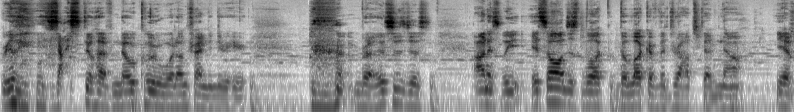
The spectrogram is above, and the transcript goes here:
really, I still have no clue what I'm trying to do here. Bro, this is just, honestly, it's all just luck, the luck of the drop step now. Yep,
